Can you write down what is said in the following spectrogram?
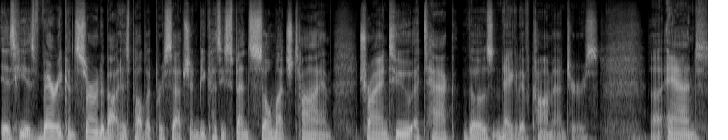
is he is very concerned about his public perception because he spends so much time trying to attack those negative commenters uh, and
